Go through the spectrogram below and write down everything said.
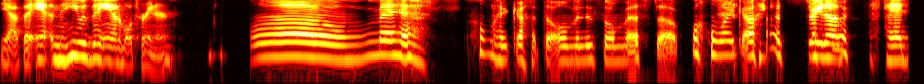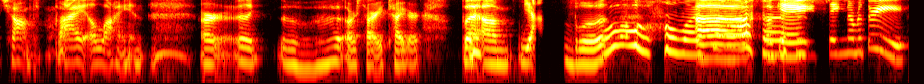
Yeah, the and he was the animal trainer. oh man. Oh my god, the omen is so messed up. Oh my god. straight up head chomped by a lion or like or sorry tiger but um yeah. Whoa, oh my Uh, god. okay thing number three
